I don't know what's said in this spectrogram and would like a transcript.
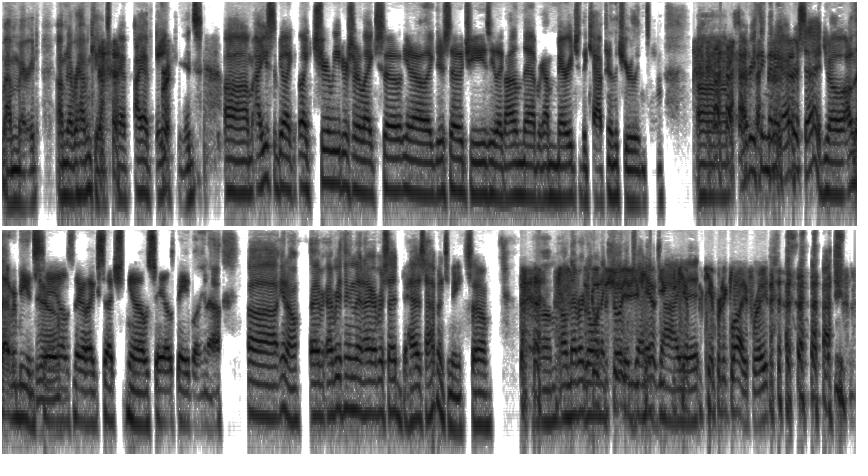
I'm married. I'm never having kids. I have I have eight right. kids. Um, I used to be like like cheerleaders are like so you know like they're so cheesy. Like I'll never. I'm married to the captain of the cheerleading team. Um, everything that I ever said, you know, I'll never be in sales. Yeah. They're like such you know sales people. You know, uh, you know everything that I ever said has happened to me. So um, I'll never go on a ketogenic you, you can't, diet. You can't, can't, predict life, right?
